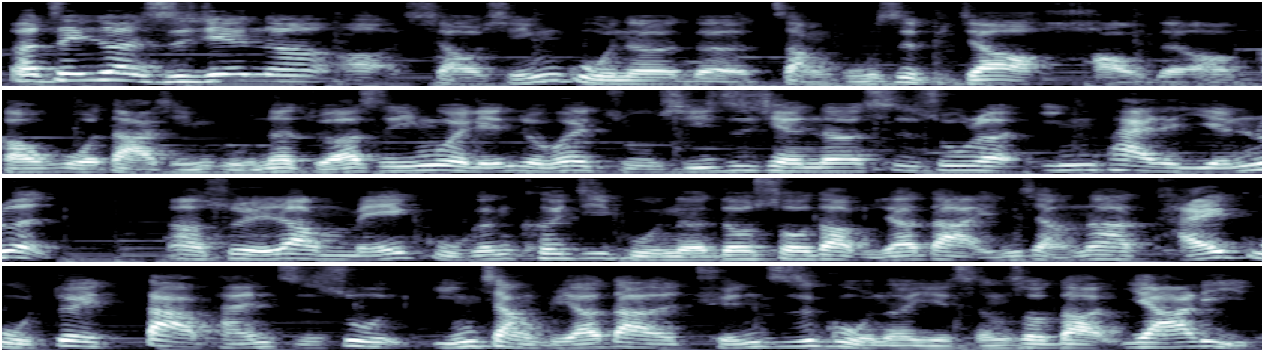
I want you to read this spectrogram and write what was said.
那这一段时间呢，啊，小型股呢的涨幅是比较好的哦，高过大型股。那主要是因为联准会主席之前呢，释出了鹰派的言论，那所以让美股跟科技股呢都受到比较大影响。那台股对大盘指数影响比较大的全指股呢，也承受到压力，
